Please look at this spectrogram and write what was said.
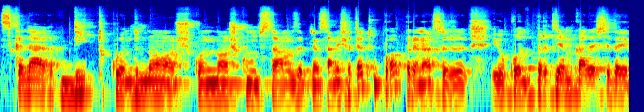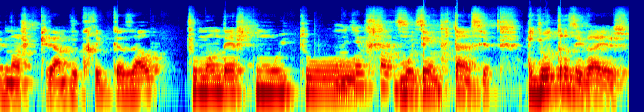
se calhar, dito quando nós, quando nós começámos a pensar nisto, até tu própria, não é? ou seja, eu quando partilhei um bocado esta ideia de nós criarmos o Rico Casal, tu não deste muito, muita importância. Muita importância. E outras ideias,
